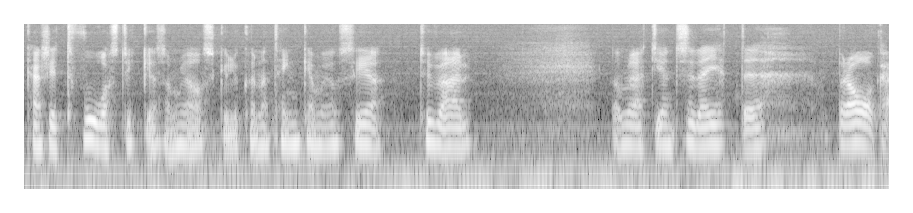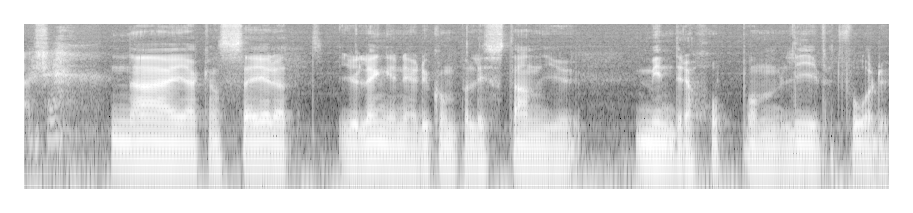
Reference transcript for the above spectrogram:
kanske två stycken som jag skulle kunna tänka mig att se, tyvärr. De lät ju inte sådär jättebra kanske. Nej, jag kan säga det att ju längre ner du kommer på listan ju mindre hopp om livet får du.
